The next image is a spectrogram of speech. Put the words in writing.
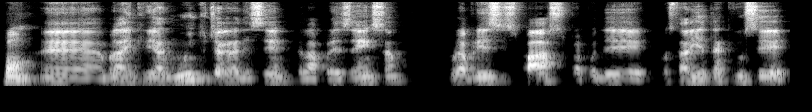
Bom, é, Brian, queria muito te agradecer pela presença, por abrir esse espaço para poder. Gostaria até que você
